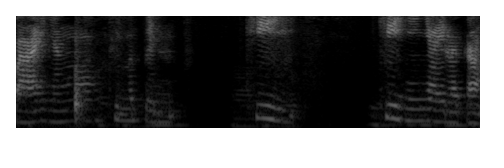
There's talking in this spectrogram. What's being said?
ปลาอียงเนาะที่มันเป็น ขี้ขี้ใหญ่ๆและกา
